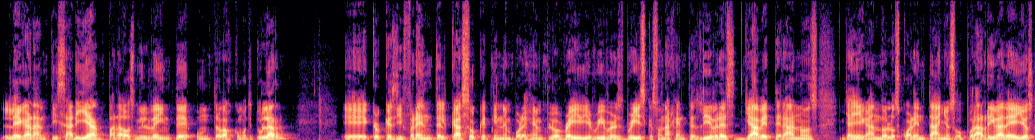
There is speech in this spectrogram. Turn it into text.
le garantizaría para 2020 un trabajo como titular. Eh, creo que es diferente el caso que tienen, por ejemplo, Brady, Rivers, Breeze, que son agentes libres, ya veteranos, ya llegando a los 40 años o por arriba de ellos,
